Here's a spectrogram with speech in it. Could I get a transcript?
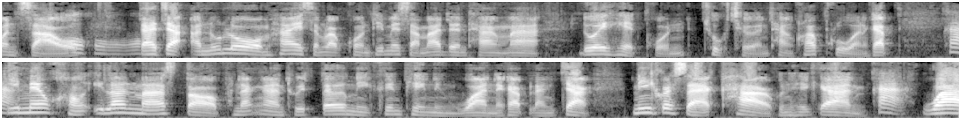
วันเสาร์โอ้โหแต่จะอนุโลมให้สำหรับคนที่ไม่สามารถเดินทางมา ด้วยเหตุผลฉุกเฉินทางครอบครัวนะครับค่ะอีเมลของอีลอน มัสต่อพนักงาน Twitter มีขึ้นเพียงหนึ่งวันนะครับ หลังจากมีกระแสข่าวคุณธิการค่ะว่า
